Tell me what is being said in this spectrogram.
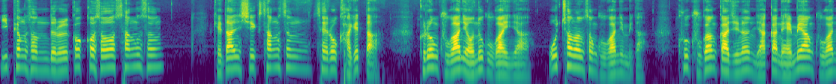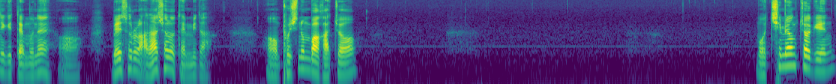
이평선들을 꺾어서 상승 계단식 상승세로 가겠다. 그런 구간이 어느 구간이냐? 5천원선 구간입니다. 그 구간까지는 약간 애매한 구간이기 때문에 어, 매수를 안 하셔도 됩니다. 어, 보시는 바 같죠? 뭐 치명적인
